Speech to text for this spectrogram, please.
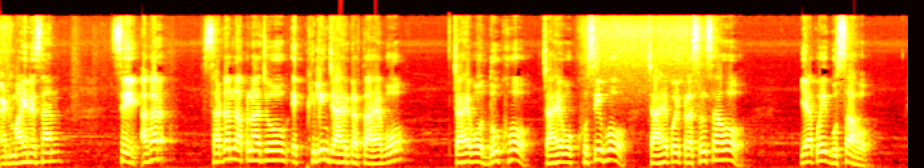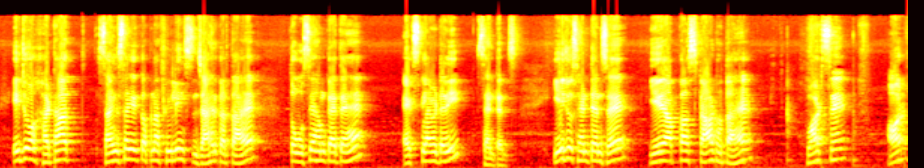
admiration से अगर सडन अपना जो एक फीलिंग ज़ाहिर करता है वो, चाहे वो दुख हो, चाहे वो खुशी हो, चाहे कोई प्रशंसा हो, या कोई गुस्सा हो, ये जो हठात संग संग एक अपना फीलिंग्स ज़ाहिर करता है तो उसे हम कहते हैं एक्सक्लामेटरी सेंटेंस ये जो सेंटेंस है, ये आपका स्टार्ट होता है व्हाट से और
